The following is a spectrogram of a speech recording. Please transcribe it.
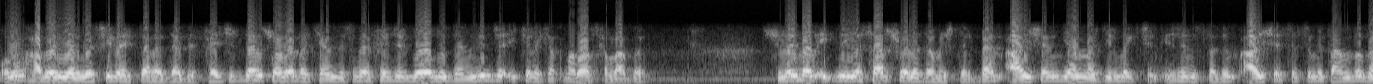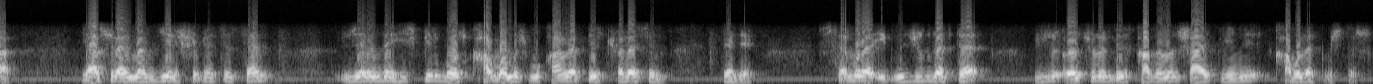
onun haber vermesiyle iftar ederdi. Fecirden sonra da kendisine fecir doğdu denilince iki rekat namaz kılardı. Süleyman İbni Yesar şöyle demiştir. Ben Ayşe'nin yanına girmek için izin istedim. Ayşe sesimi tanıdı da ya Süleyman gir şüphesiz sen üzerinde hiçbir boz kalmamış mukarreb bir kölesin dedi. Semura İbni Cündep de yüzü ölçülü bir kadının şahitliğini kabul etmiştir.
